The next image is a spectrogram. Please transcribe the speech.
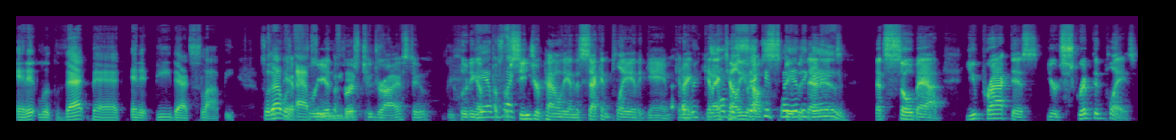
and it look that bad and it be that sloppy. So that was absolutely three of the first two drives too, including a, yeah, a procedure like, penalty on the second play of the game. Can I can I tell you how stupid that game. is? That's so bad. You practice your scripted plays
